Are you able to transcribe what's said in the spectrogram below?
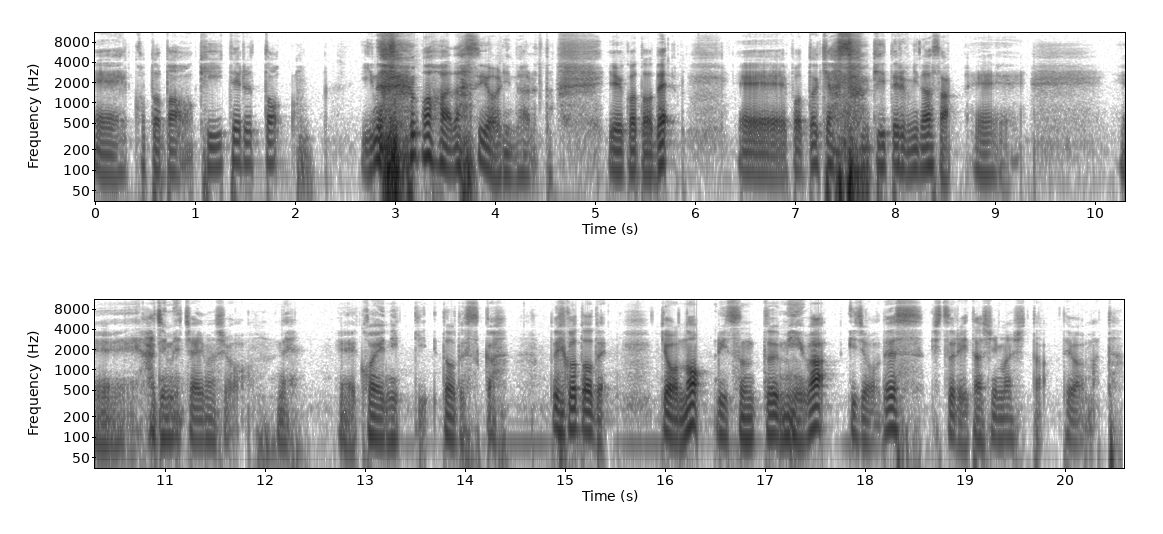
えー、言葉を聞いてると犬でも話すようになると。いうことで、えー、ポッドキャストを聞いてる皆さん、えーえー、始めちゃいましょう。ね。えー、声日記どうですか？ということで今日の Listen to Me は以上です。失礼いたしました。ではまた。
